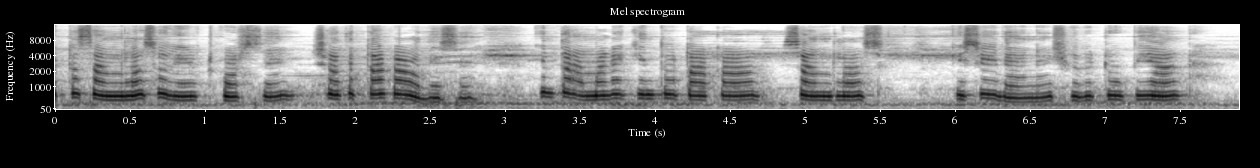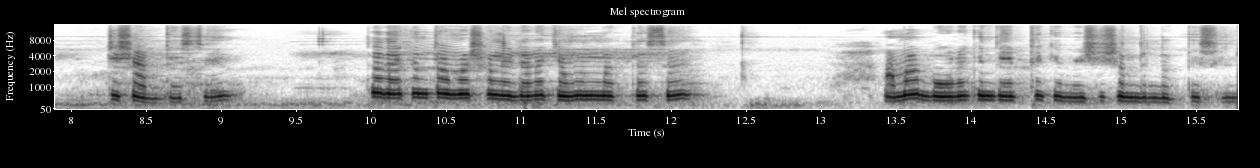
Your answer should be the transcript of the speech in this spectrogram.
একটা সানগ্লাসও গিফট করছে, সাথে টাকাও দিছে। কিন্তু আমারে কিন্তু টাকা সানগ্লাস কিছুই দেয়নি শুধু টুপি আর টি শার্ট দিছে। তো দেখেন তো আমার শালিটারে কেমন লাগতেছে। আমার বউরে কিন্তু এর থেকে বেশি সুন্দর লাগতেছিল।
